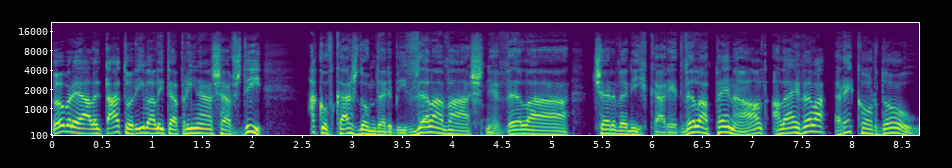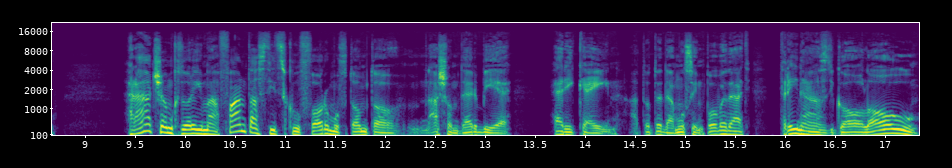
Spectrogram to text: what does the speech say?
dobre, ale táto rivalita prináša vždy ako v každom derby, veľa vášne, veľa červených kariet, veľa penált, ale aj veľa rekordov. Hráčom, ktorý má fantastickú formu v tomto našom derby je Harry Kane. A to teda musím povedať, 13 gólov.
